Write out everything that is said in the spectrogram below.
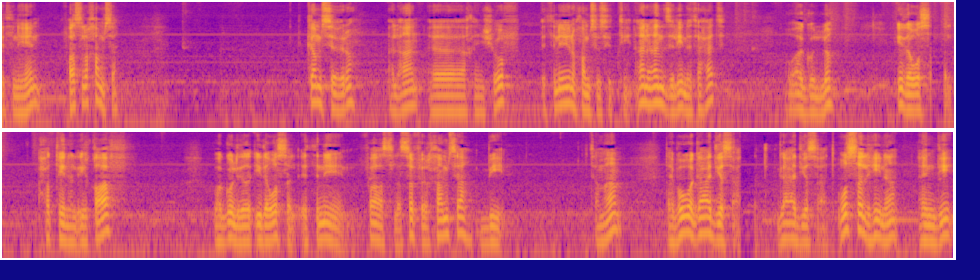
2.5 كم سعره؟ الآن آه خلينا نشوف. 2.65 أنا أنزل هنا تحت وأقول له إذا وصل أحط هنا الإيقاف وأقول إذا وصل 2.05 بيع تمام؟ طيب هو قاعد يصعد قاعد يصعد. وصل هنا عندي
